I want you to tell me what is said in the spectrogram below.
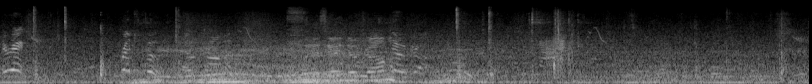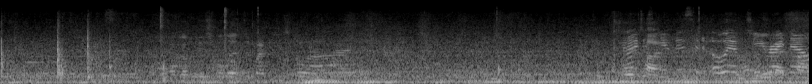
Hey, Rick. Red boat. No drama. what is that? No drama. No drama. Have a peaceful end to my peaceful eye. Can I just give this an OMG right now?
